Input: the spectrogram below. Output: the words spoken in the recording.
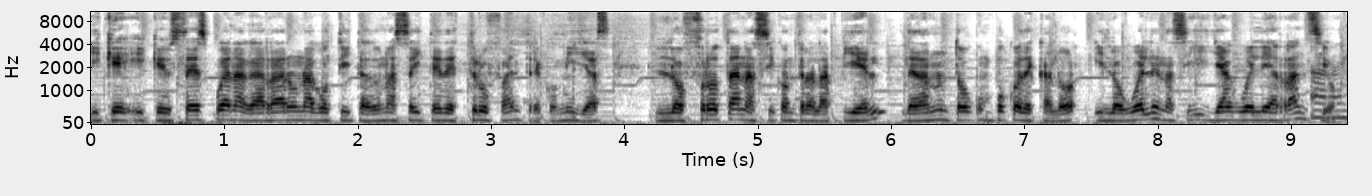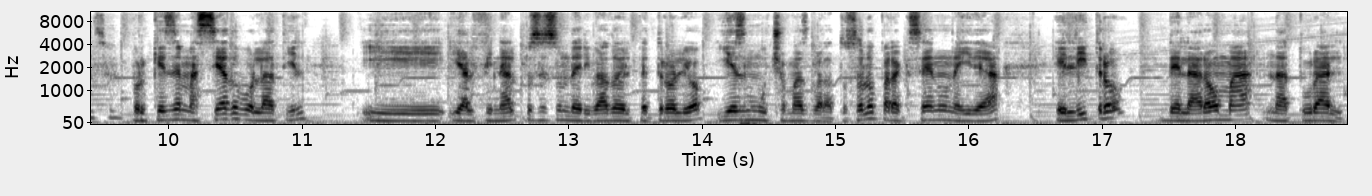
y que, y que ustedes puedan agarrar una gotita de un aceite de trufa, entre comillas, lo frotan así contra la piel, le dan un toque, un poco de calor y lo huelen así y ya huele a rancio, A rancio. porque es demasiado volátil y, y al final pues es un derivado del petróleo y es mucho más barato. Solo para que se den una idea, el litro del aroma natural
